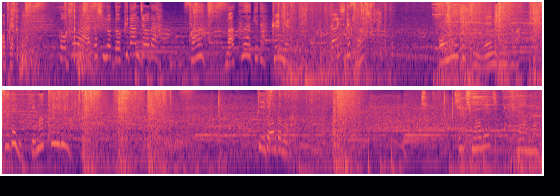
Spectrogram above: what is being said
お手ここは私の独壇場だ。さあ幕開けだ。訓練開始ですわ。お前たちのエンディングはすでに決まっているよ。クドンどもが Each moment, now night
